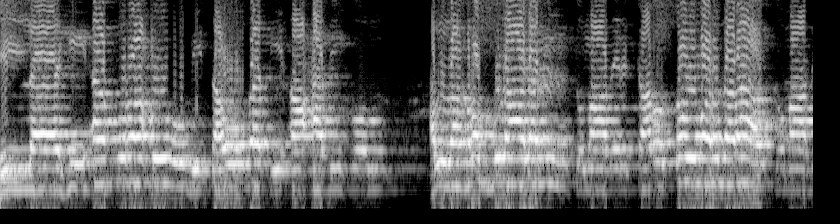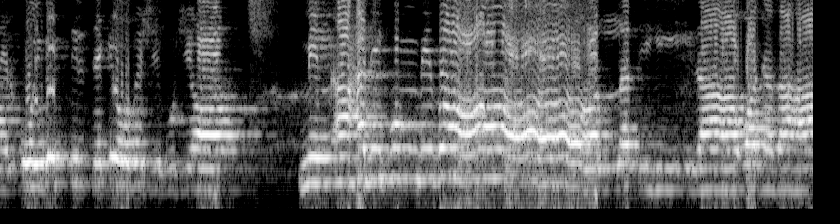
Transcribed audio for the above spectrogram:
লিল্লাহি আফরাহু বিতাওবাতি আহাদিকুম। আল্লাহ রাব্বুল আলামিন তোমাদের কারও তওবার দ্বারা তোমাদের ওই ব্যক্তির থেকেও বেশি খুশি হন। মিন আহাদিকুম বিদাল্লাতিহি ইযা ওয়াজাদাহা।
